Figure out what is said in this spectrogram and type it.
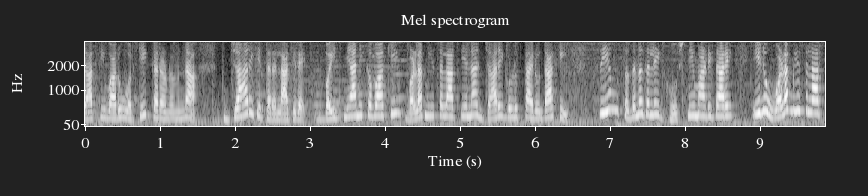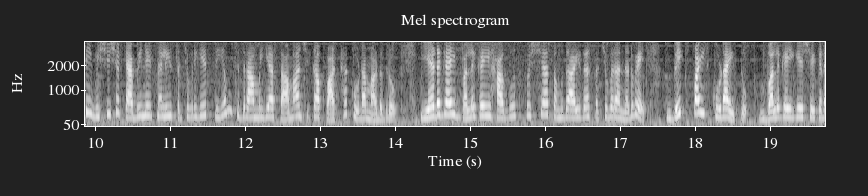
ಜಾತಿವಾರು ವರ್ಗೀಕರಣವನ್ನ ಜಾರಿಗೆ ತರಲಾಗಿದೆ. ವೈಜ್ಞಾನಿಕವಾಗಿ ಒಳ ಮೀಸಲಾತಿಯನ್ನ ಜಾರಿಗೊಳಿಸ್ತಾ ಇರುವುದಾಗಿ ಸಿಎಂ ಸದನದಲ್ಲಿ ಘೋಷಣೆ ಮಾಡಿದ್ದಾರೆ. ಇನ್ನು ಒಳ ಮೀಸಲಾತಿ ವಿಶೇಷ ಕ್ಯಾಬಿನೆಟ್ನಲ್ಲಿ ಸಚಿವರಿಗೆ ಸಿಎಂ ಸಿದ್ದರಾಮಯ್ಯ ಸಾಮಾಜಿಕ ಪಾಠ ಕೂಡ ಮಾಡಿದ್ರು. ಎಡಗೈ, ಬಲಗೈ ಹಾಗೂ ಸ್ಪೃಶ್ಯ ಸಮುದಾಯದ ಸಚಿವರ ನಡುವೆ ಬಿಗ್ ಫೈಟ್ ಕೂಡ ಇತ್ತು. ಬಲಗೈಗೆ ಶೇಕಡ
